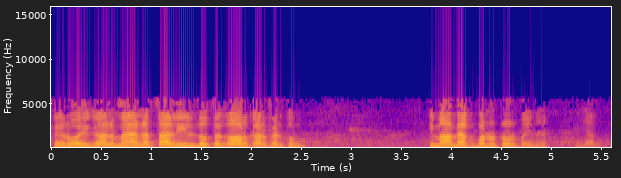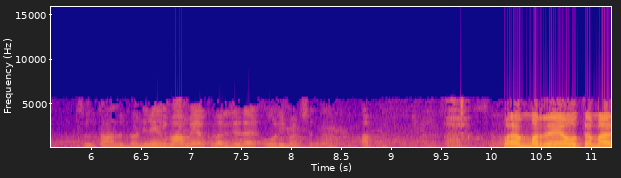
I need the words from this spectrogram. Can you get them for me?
پھر وہی گل میں نہ تعلیل دو تو غور کر پھر تم امام اکبر نو ٹور پینا جب سلطان بننے امام اکبر جڑا ہے وہ نہیں بن سکتا۔ اب وہ مرے ہو تو میں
